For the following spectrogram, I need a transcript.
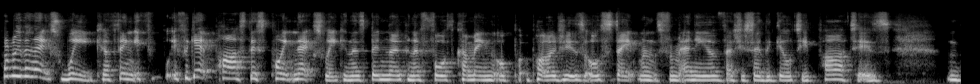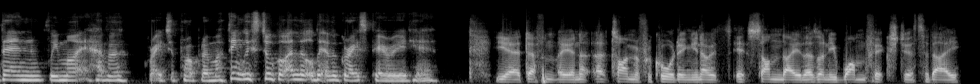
probably the next week. I think if if we get past this point next week and there's been no kind of forthcoming or apologies or statements from any of, as you say, the guilty parties, then we might have a greater problem. I think we've still got a little bit of a grace period here. Yeah, definitely. And at time of recording, you know, it's it's Sunday. There's only one fixture today.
